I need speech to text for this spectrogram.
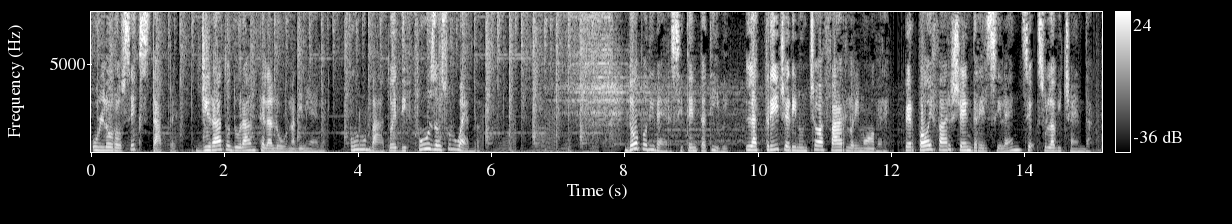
Un loro sex tape, girato durante la luna di miele, fu rubato e diffuso sul web. Dopo diversi tentativi, l'attrice rinunciò a farlo rimuovere, per poi far scendere il silenzio sulla vicenda.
